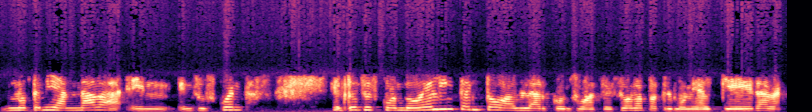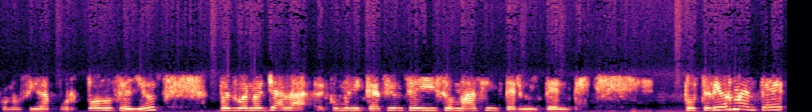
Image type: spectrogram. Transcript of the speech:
no tenía nada en, en sus cuentas. Entonces, cuando él intentó hablar con su asesora patrimonial, que era la conocida por todos ellos, pues bueno, ya la comunicación se hizo más intermitente. Posteriormente,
